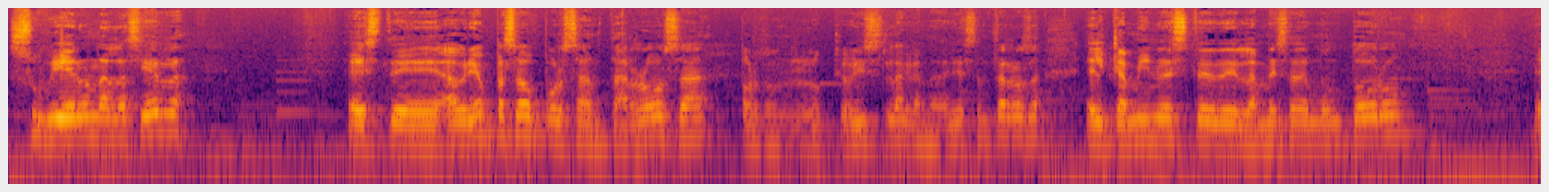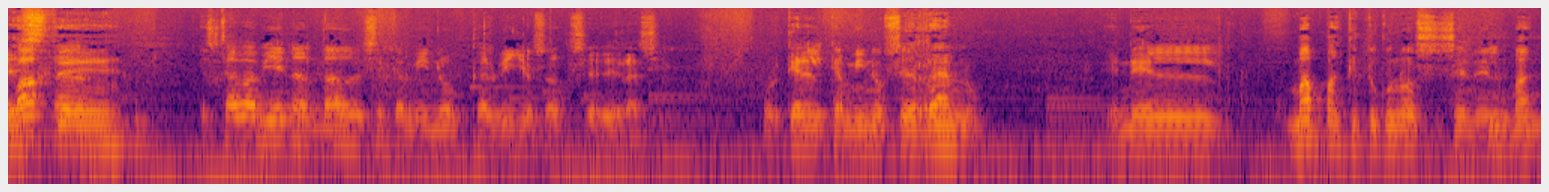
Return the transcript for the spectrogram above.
subieron a la sierra. Este, habrían pasado por Santa Rosa, por donde lo que hoy es la ganadería Santa Rosa, el camino este de la mesa de Montoro. Baja. Este, Estaba bien andado ese camino Calvillo San José de Gracia, porque era el camino serrano. En el mapa que tú conoces, en el ma-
